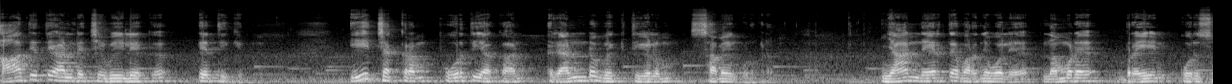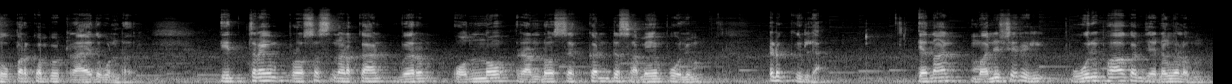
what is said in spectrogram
ആദ്യത്തെ ആളുടെ ചെവിയിലേക്ക് എത്തിക്കും. ഈ ചക്രം പൂർത്തിയാക്കാൻ രണ്ട് വ്യക്തികളും സമയം കൊടുക്കണം. ഞാൻ നേരത്തെ പറഞ്ഞ പോലെ നമ്മുടെ ബ്രെയിൻ ഒരു സൂപ്പർ കമ്പ്യൂട്ടർ ആയതുകൊണ്ട് ഇത്രയും പ്രോസസ്സ് നടക്കാൻ വെറും ഒന്നോ രണ്ടോ സെക്കൻഡ് സമയം പോലും എടുക്കില്ല. എന്നാൽ മനുഷ്യരിൽ ഭൂരിഭാഗം ജനങ്ങളും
